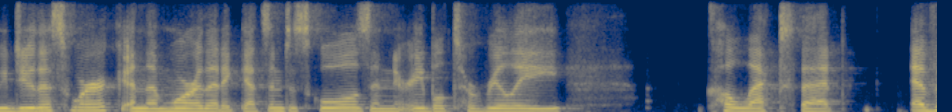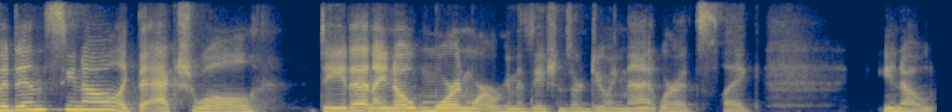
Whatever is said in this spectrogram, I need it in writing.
we do mm-hmm. this work and the more that it gets into schools and you're able to really collect that evidence, you know, like the actual data. And I know more and more organizations are doing that where it's like, you know,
